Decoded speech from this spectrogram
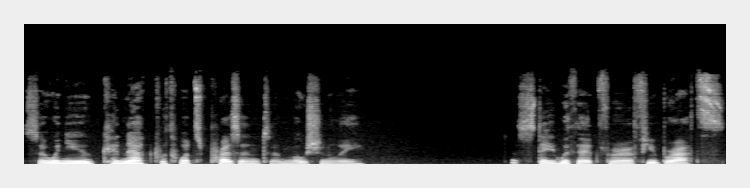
So when you connect with what's present emotionally, just stay with it for a few breaths.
